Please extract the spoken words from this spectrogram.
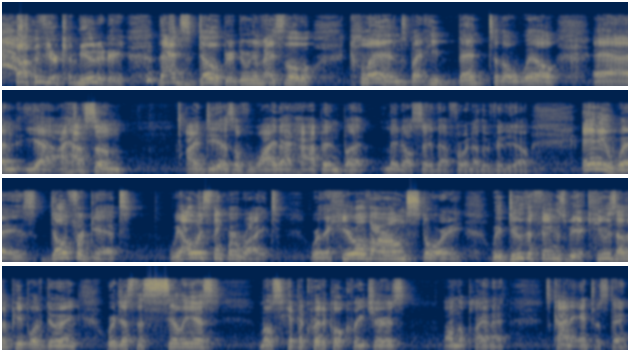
out of your community. That's dope. You're doing a nice little cleanse, but he bent to the will. And yeah, I have some ideas of why that happened, but maybe I'll save that for another video. Anyways, don't forget, we always think we're right. We're the hero of our own story. We do the things we accuse other people of doing. We're just the silliest, most hypocritical creatures on the planet. It's kind of interesting.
